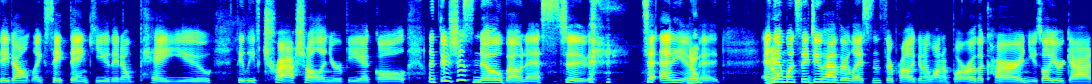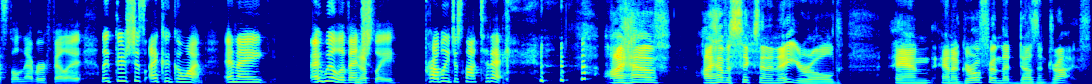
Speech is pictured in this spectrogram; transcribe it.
they don't like say thank you, they don't pay you, they leave trash all in your vehicle. Like there's just no bonus to to any of Nope. it. And Nope. then once they do have their license, they're probably going to want to borrow the car and use all your gas. They'll never fill it. Like there's just I could go on. And I I will eventually. Probably just not today. I have I have a six and an eight year old, and and a girlfriend that doesn't drive.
